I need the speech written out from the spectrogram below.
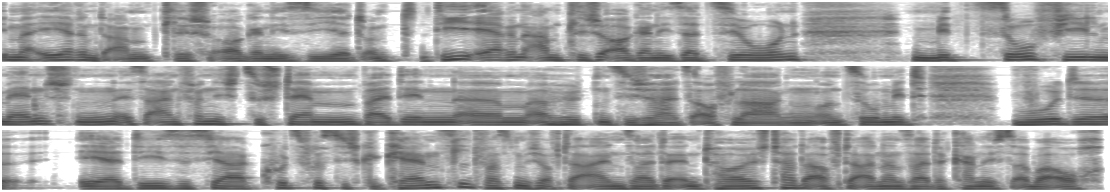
immer ehrenamtlich organisiert. Und die ehrenamtliche Organisation mit so vielen Menschen ist einfach nicht zu stemmen bei den ähm, erhöhten Sicherheitsauflagen. Und somit wurde er dieses Jahr kurzfristig gecancelt, was mich auf der einen Seite enttäuscht hat. Auf der anderen Seite kann ich es aber auch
